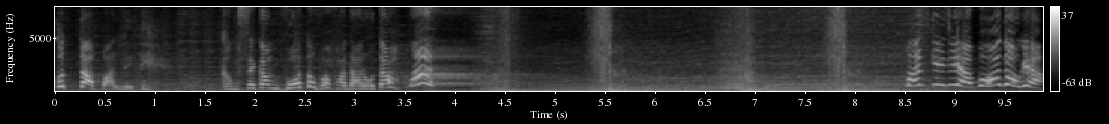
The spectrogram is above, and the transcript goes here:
कुत्ता पाल लेती। कम से कम वो तो वफादार होता। बस! बस कीजिए, अब बहुत हो गया।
